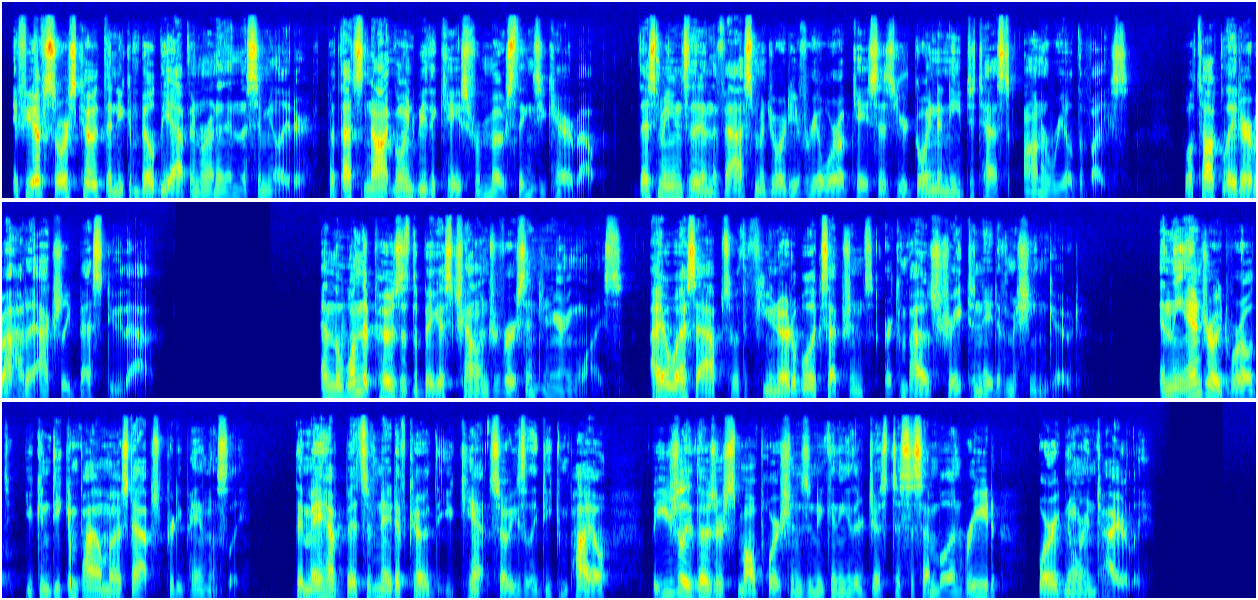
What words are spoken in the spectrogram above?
If you have source code, then you can build the app and run it in the simulator, but that's not going to be the case for most things you care about. This means that in the vast majority of real world cases, you're going to need to test on a real device. We'll talk later about how to actually best do that. And the one that poses the biggest challenge reverse engineering wise iOS apps, with a few notable exceptions, are compiled straight to native machine code. In the Android world, you can decompile most apps pretty painlessly. They may have bits of native code that you can't so easily decompile, but usually those are small portions and you can either just disassemble and read or ignore entirely.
